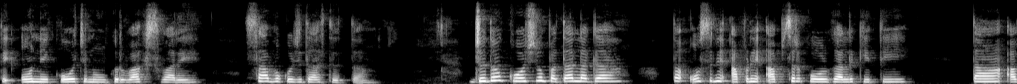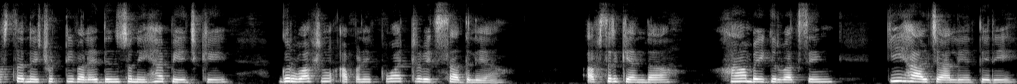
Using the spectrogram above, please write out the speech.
ਤੇ ਉਹਨੇ ਕੋਚ ਨੂੰ ਗੁਰਬਖਸ਼ ਬਾਰੇ ਸਭ ਕੁਝ ਦੱਸ ਦਿੱਤਾ। ਜਦੋਂ ਕੋਚ ਨੂੰ ਪਤਾ ਲੱਗਾ ਤਾਂ ਉਸਨੇ ਆਪਣੇ ਅਫਸਰ ਕੋਲ ਗੱਲ ਕੀਤੀ ਤਾਂ ਅਫਸਰ ਨੇ ਛੁੱਟੀ ਵਾਲੇ ਦਿਨ ਸੁਨੇਹਾ ਭੇਜ ਕੇ ਗੁਰਬਖਸ਼ ਨੂੰ ਆਪਣੇ ਕੁਆਟਰ ਵਿੱਚ ਸੱਦ ਲਿਆ। ਅਫਸਰ ਕਹਿੰਦਾ, ਹਾਂ ਬਈ ਗੁਰਬਖਸ਼ ਸਿੰਘ, ਕੀ ਹਾਲ ਚਾਲ ਨੇ ਤੇਰੇ?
